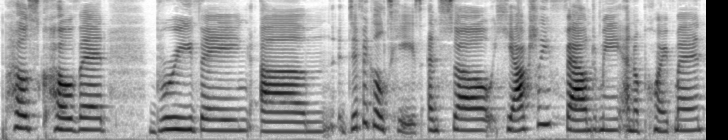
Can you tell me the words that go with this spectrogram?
post COVID breathing um, difficulties. And so he actually found me an appointment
